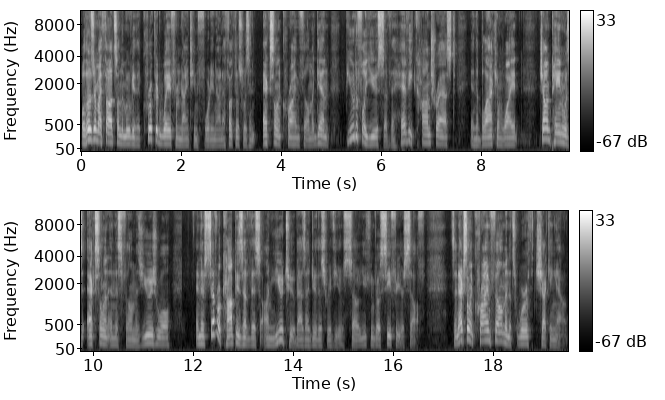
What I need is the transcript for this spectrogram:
Well, those are my thoughts on the movie The Crooked Way from 1949. I thought this was an excellent crime film. Again, beautiful use of the heavy contrast in the black and white. John Payne was excellent in this film as usual. And there's several copies of this on YouTube as I do this review, so you can go see for yourself. It's an excellent crime film and it's worth checking out.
